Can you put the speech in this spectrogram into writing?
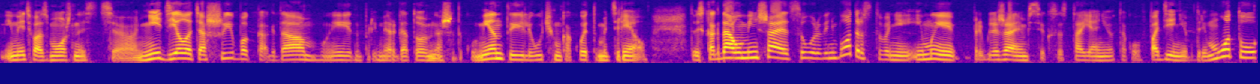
иметь возможность э, не делать ошибок, когда мы, например, готовим наши документы или учим какой-то материал. То есть, когда уменьшается уровень бодрствования, и мы приближаемся к состоянию такого впадения в дремоту,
